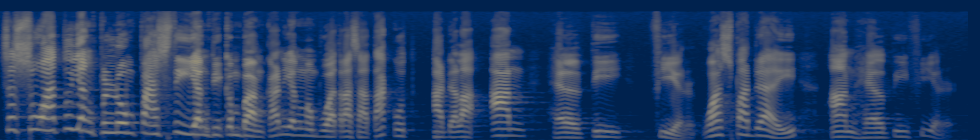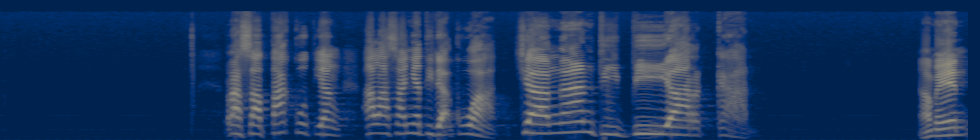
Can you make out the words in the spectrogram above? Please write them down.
sesuatu yang belum pasti yang dikembangkan yang membuat rasa takut adalah unhealthy fear. Waspadai unhealthy fear. Rasa takut yang alasannya tidak kuat, jangan dibiarkan. Amin.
